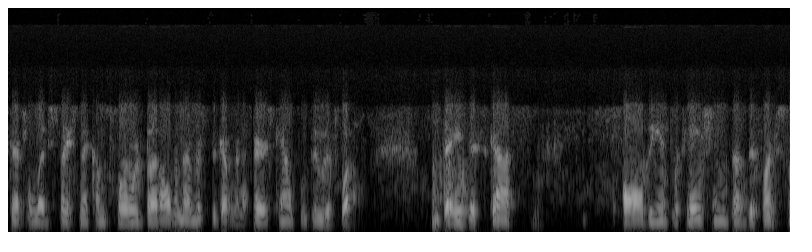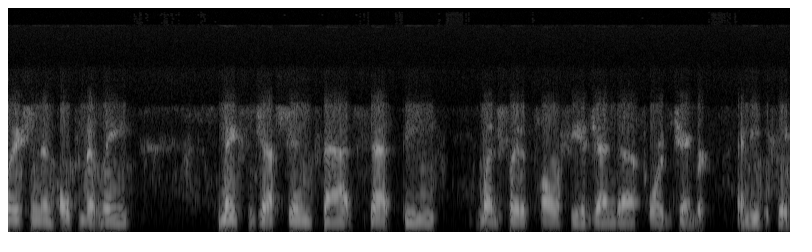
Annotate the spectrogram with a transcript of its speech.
potential legislation that comes forward, but all the members of the Government Affairs Council do as well. They discuss all the implications of this legislation and ultimately make suggestions that set the legislative policy agenda for the chamber and EDC.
